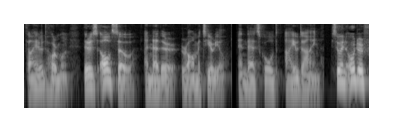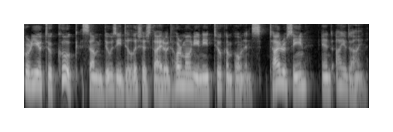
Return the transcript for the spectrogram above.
thyroid hormone. There is also another raw material, and that's called iodine. So in order for you to cook some doozy delicious thyroid hormone, you need two components, tyrosine and iodine.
